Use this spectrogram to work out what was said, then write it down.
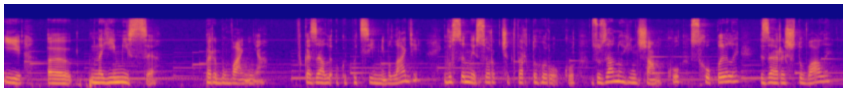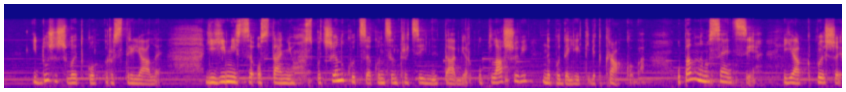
і е, на її місце перебування вказали окупаційній владі. І восени 44-го року Зузану Гінчанку схопили, заарештували і дуже швидко розстріляли. Її місце останнього спочинку це концентраційний табір у Плашові, неподалік від Кракова. У певному сенсі, як пише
